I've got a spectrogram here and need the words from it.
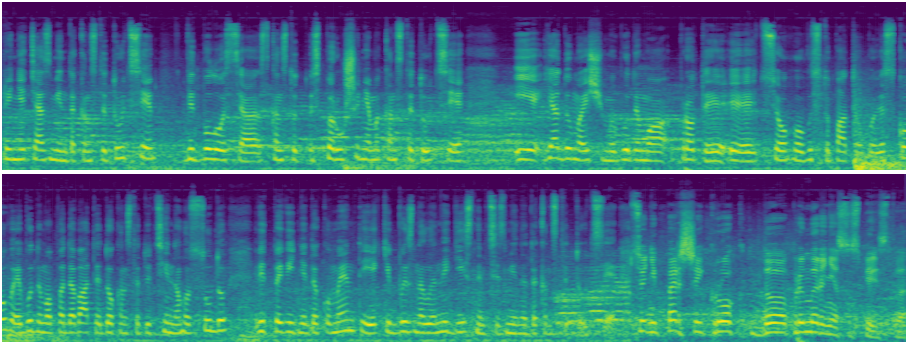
прийняття змін до конституції відбулося з порушеннями конституції, і я думаю, що ми будемо проти цього виступати обов'язково і будемо подавати до конституційного суду відповідні документи, які визнали недійсним ці зміни до конституції. Сьогодні перший крок до примирення суспільства,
